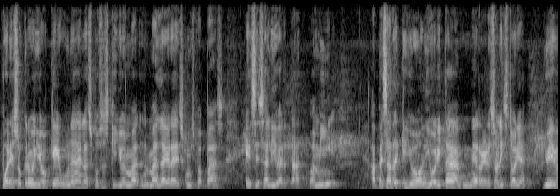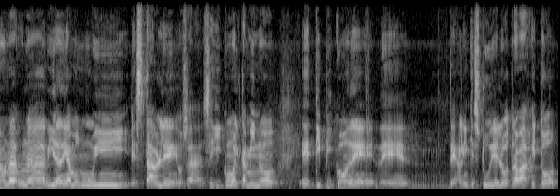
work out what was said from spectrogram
Por eso creo yo que una de las cosas que yo más, le agradezco a mis papás es esa libertad. A mí, a pesar de que yo, digo, ahorita me regreso a la historia, yo llevé una, una vida, digamos, muy estable, o sea, seguí como el camino eh, típico de, de, de alguien que estudia y luego trabaja y todo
